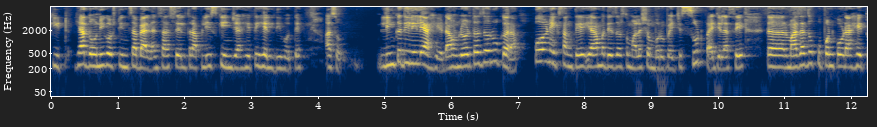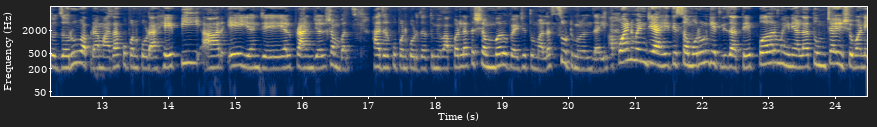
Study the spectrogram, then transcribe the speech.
किट ह्या दोन्ही गोष्टींचा बॅलन्स असेल तर आपली स्किन जी आहे ती हेल्दी होते. असो लिंक दिलेली आहे डाउनलोड तर जरूर करा. पण एक सांगते यामध्ये जर तुम्हाला शंभर रुपयाची सूट पाहिजे असेल तर माझा जो कुपन कोड आहे तो जरूर वापरा. माझा कुपन कोड आहे P R A N J L Pranjal शंभर. हा जर कुपन कोड जर तुम्ही वापरला तर शंभर रुपयाची तुम्हाला सूट मिळून जाईल. अपॉइंटमेंट जी आहे ती समोरून घेतली जाते. पर महिन्याला तुमच्या हिशोबाने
